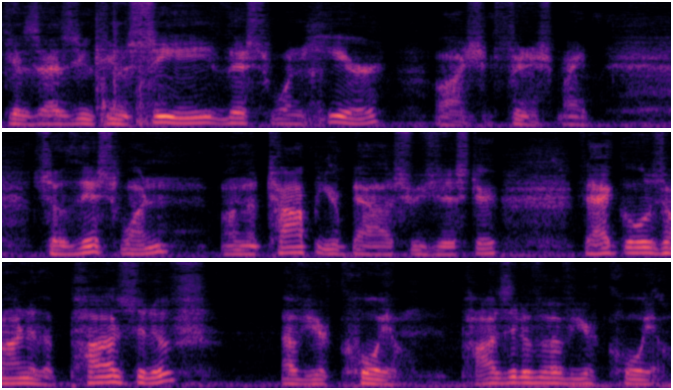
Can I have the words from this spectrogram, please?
because as you can see, this one here, oh, I should finish my, so this one on the top of your ballast resistor, that goes on to the positive of your coil positive of your coil.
